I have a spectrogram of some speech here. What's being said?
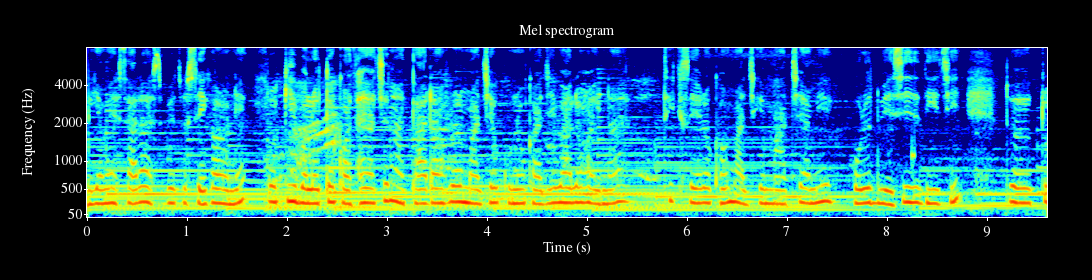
বিয়ামের স্যার আসবে তো সেই কারণে। তো কী বলো তো কথায় আছে না, তাড়াহুড়োর মাঝে কোনো কাজই ভালো হয় না। ঠিক সেরকম আজকে মাছে আমি হলুদ বেশি দিয়েছি। তো একটু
